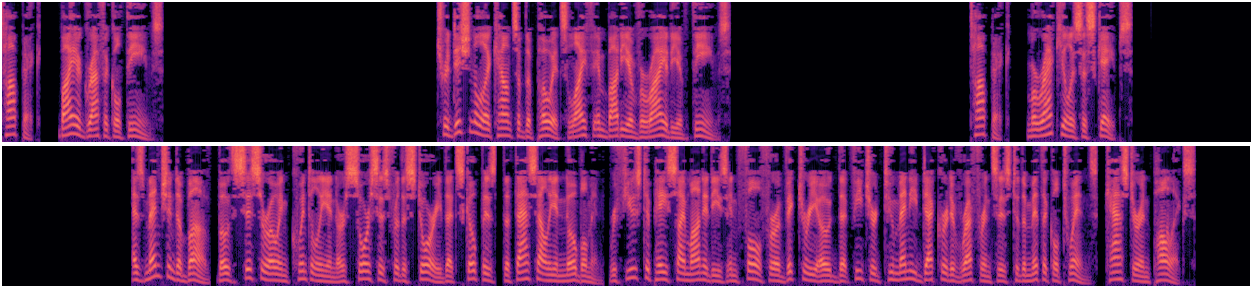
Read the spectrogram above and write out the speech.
Topic. Biographical themes Traditional accounts of the poet's life embody a variety of themes. Topic. Miraculous escapes As mentioned above, both Cicero and Quintilian are sources for the story that Scopas, the Thessalian nobleman, refused to pay Simonides in full for a victory ode that featured too many decorative references to the mythical twins, Castor and Pollux.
